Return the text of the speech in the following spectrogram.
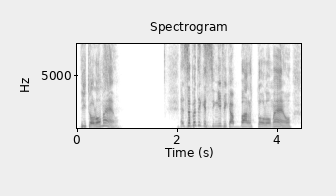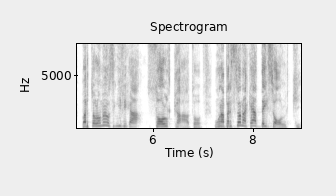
di Tolomeo. E sapete che significa Bartolomeo? Bartolomeo significa solcato, una persona che ha dei solchi,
